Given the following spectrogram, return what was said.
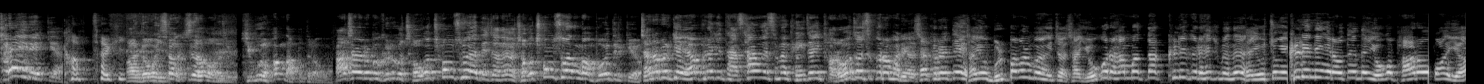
케이레끼야. 갑자기. 아 너무 이상하게 쳐다봐가지고 기분 확 나쁘더라고. 아자 여러분 그리고 저거 청소해야 되잖아요. 저거 청소하는 거 한번 보여드릴게요. 자 여러분 이렇게 에어프라이기 다 사용했으면 굉장히 더러워졌을 거란 말이에요. 자 그럴 때 자 요 물방울 모양 있죠? 자 요거를 한번 딱 클릭을 해주면은 자 요쪽에 클리닝이라고 뜨는데 요거 바로 빠야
